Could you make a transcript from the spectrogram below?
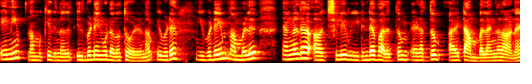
ഇനിയും നമുക്ക് ഇതിനകത്ത് ഇവിടെയും കൂടെ ഒന്ന് തൊഴണം. ഇവിടെ ഇവിടെയും നമ്മൾ ഞങ്ങളുടെ ആക്ച്വലി വീടിന്റെ വലത്തും ഇടത്തും ആയിട്ട് അമ്പലങ്ങളാണ്.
